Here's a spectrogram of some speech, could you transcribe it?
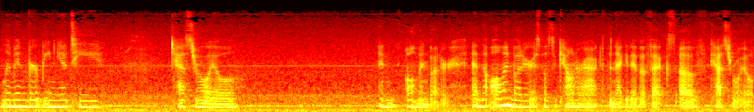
lemon verbena tea, castor oil, and almond butter. And the almond butter is supposed to counteract the negative effects of castor oil.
